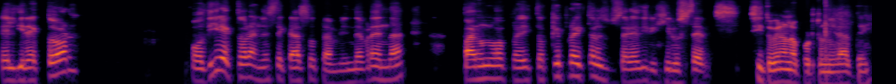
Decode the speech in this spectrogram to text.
el director o directora en este caso también de Brenda para un nuevo proyecto, ¿qué proyecto les gustaría dirigir ustedes si tuvieran la oportunidad de?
